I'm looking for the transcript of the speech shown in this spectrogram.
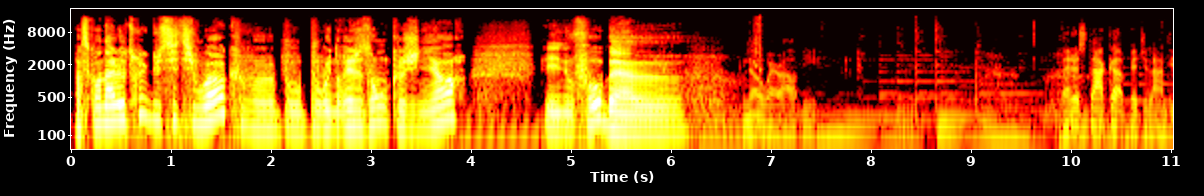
Parce qu'on a le truc du City Walk, euh, pour, pour une raison que j'ignore. Et il nous faut, ben... euh. Better stock up, Vigilante.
